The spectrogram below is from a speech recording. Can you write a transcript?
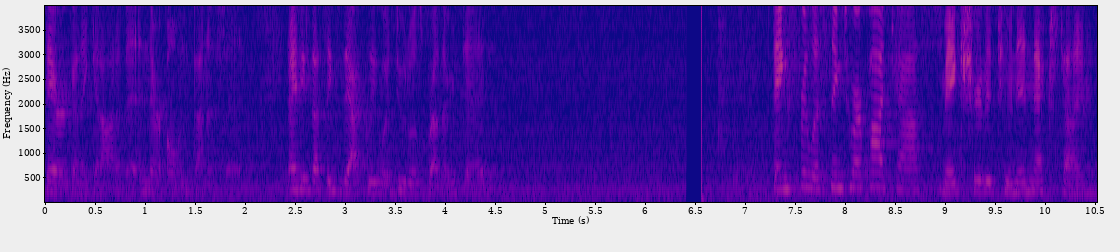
they're going to get out of it and their own benefit. And I think that's exactly what Doodle's brother did. Thanks for listening to our podcast. Make sure to tune in next time.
